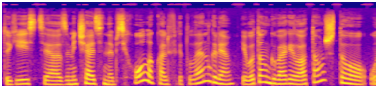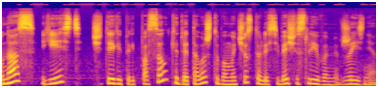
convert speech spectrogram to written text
то есть э, замечательный психолог Альфред Ленгли, и вот он говорил о том, что у нас есть четыре предпосылки для того, чтобы мы чувствовали себя счастливыми в жизни.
